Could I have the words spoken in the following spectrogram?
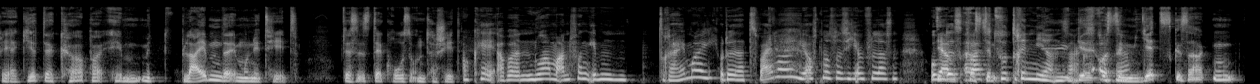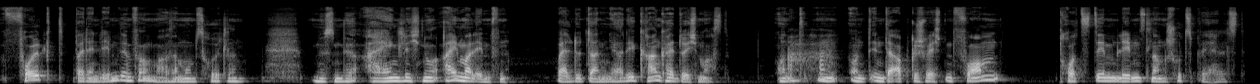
reagiert der Körper eben mit bleibender Immunität. Das ist der große Unterschied. Okay, aber nur am Anfang eben dreimal oder zweimal? Wie oft muss man sich impfen lassen, um ja, das quasi dem, zu trainieren, sagst du? Aus dem jetzt Gesagten folgt bei den Lebendimpfungen, Masern, Mumps, Röteln, müssen wir eigentlich nur einmal impfen, weil du dann ja die Krankheit durchmachst. Und, und in der abgeschwächten Form trotzdem lebenslangen Schutz behältst.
